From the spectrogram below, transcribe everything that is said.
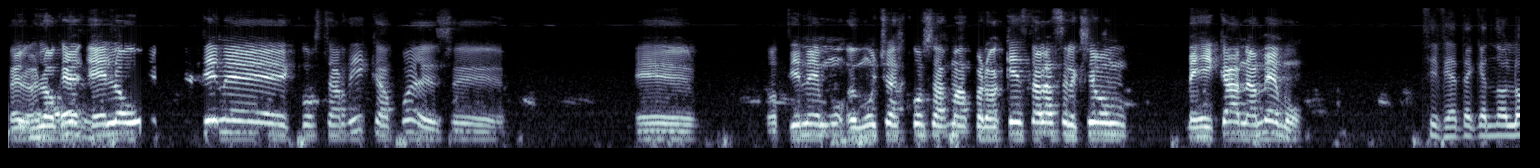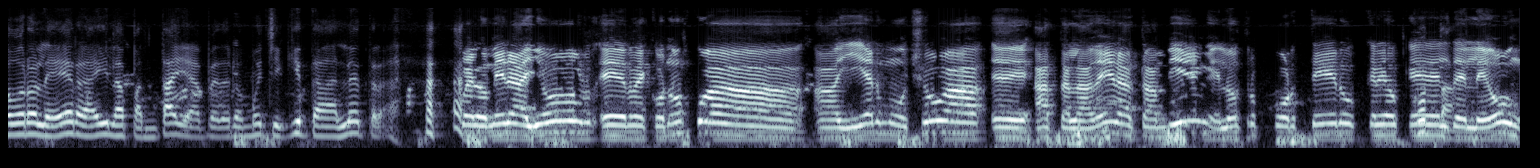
pero es lo, que, es lo único que tiene Costa Rica, pues. Eh, eh, no tiene muchas cosas más, pero aquí está la selección mexicana, Memo. Sí, fíjate que no logro leer ahí la pantalla, Pedro, muy chiquita las letras. Bueno, mira, yo eh, reconozco a, Guillermo Ochoa, eh, a Talavera también, el otro portero creo que es el de León,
